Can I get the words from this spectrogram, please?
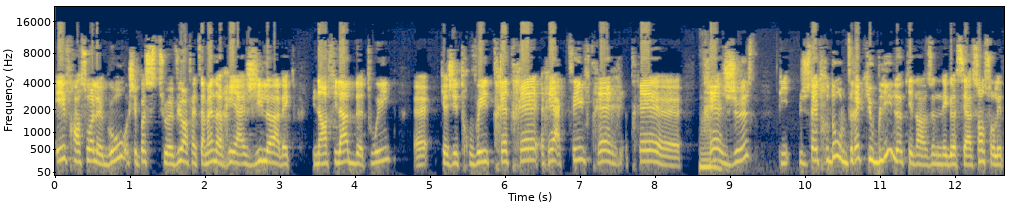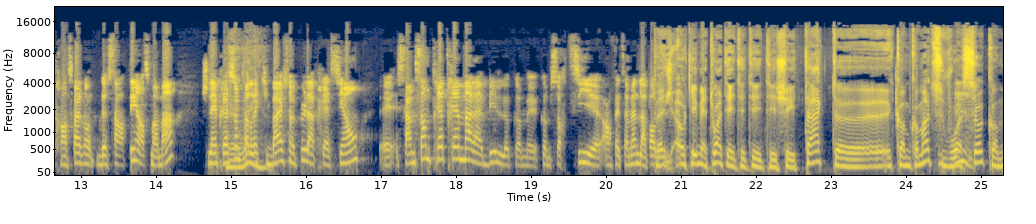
et François Legault, je sais pas si tu as vu en fait semaine, a réagi là avec une enfilade de tweets euh, que j'ai trouvé très très réactive, très très euh, très hmm. juste. Puis Justin Trudeau, on dirait qu'il oublie qu'il est dans une négociation sur les transferts de santé en ce moment. J'ai l'impression ben qu'il faudrait qu'il baisse un peu la pression. Euh, ça me semble très, très malhabile comme, euh, comme sortie euh, en fin de semaine de la part de ben, Justin. OK, mais toi, tu es, chez Tact. comme, comment tu vois mm-hmm. ça comme...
